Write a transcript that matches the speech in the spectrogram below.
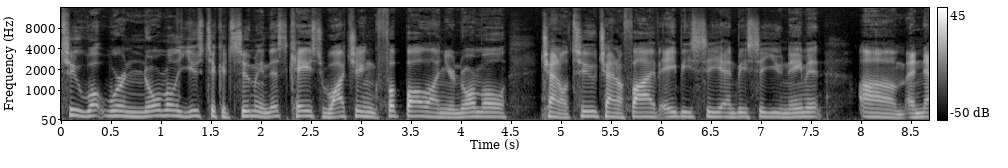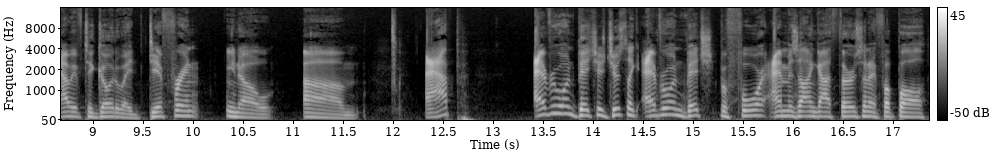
to what we're normally used to consuming. In this case, watching football on your normal channel two, channel five, ABC, NBC, you name it. Um, and now we have to go to a different you know, um, app, everyone bitches just like everyone bitched before Amazon got Thursday Night Football.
